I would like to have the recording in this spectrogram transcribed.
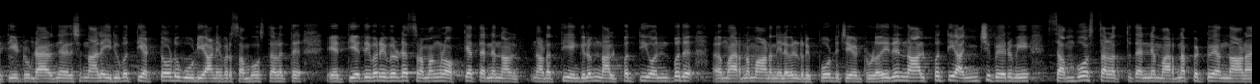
എത്തിയിട്ടുണ്ടായിരുന്നു. ഏകദേശം നാല് ഇരുപത്തി എട്ടോട് കൂടിയാണ് ഇവർ സംഭവ സ്ഥലത്ത് എത്തിയത്. ഇവർ ഇവരുടെ ശ്രമങ്ങളൊക്കെ തന്നെ നടത്തിയെങ്കിലും നാൽപ്പത്തി ഒൻപത് മരണമാണ് നിലവിൽ റിപ്പോർട്ട് ചെയ്തിട്ടുള്ളത്. ഇതിൽ നാൽപ്പത്തി അഞ്ച് പേരും ഈ സംഭവ സ്ഥലത്ത് തന്നെ മരണപ്പെട്ടു എന്നാണ്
